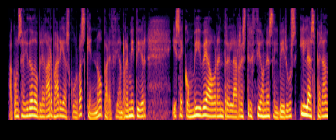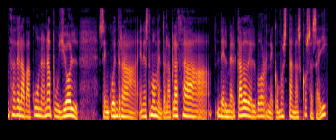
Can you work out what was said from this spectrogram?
ha conseguido doblegar varias curvas que no parecían remitir y se convive ahora entre las restricciones, el virus y la esperanza de la vacuna. Ana Puyol se encuentra en este momento en la plaza del Mercado del Borne. ¿Cómo están las cosas allí?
